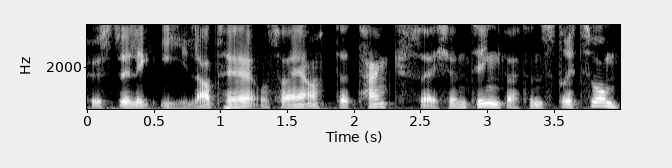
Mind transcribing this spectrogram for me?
Først vil jeg ile til og si at tanks er ikke en ting, dette er en stridsvogn.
